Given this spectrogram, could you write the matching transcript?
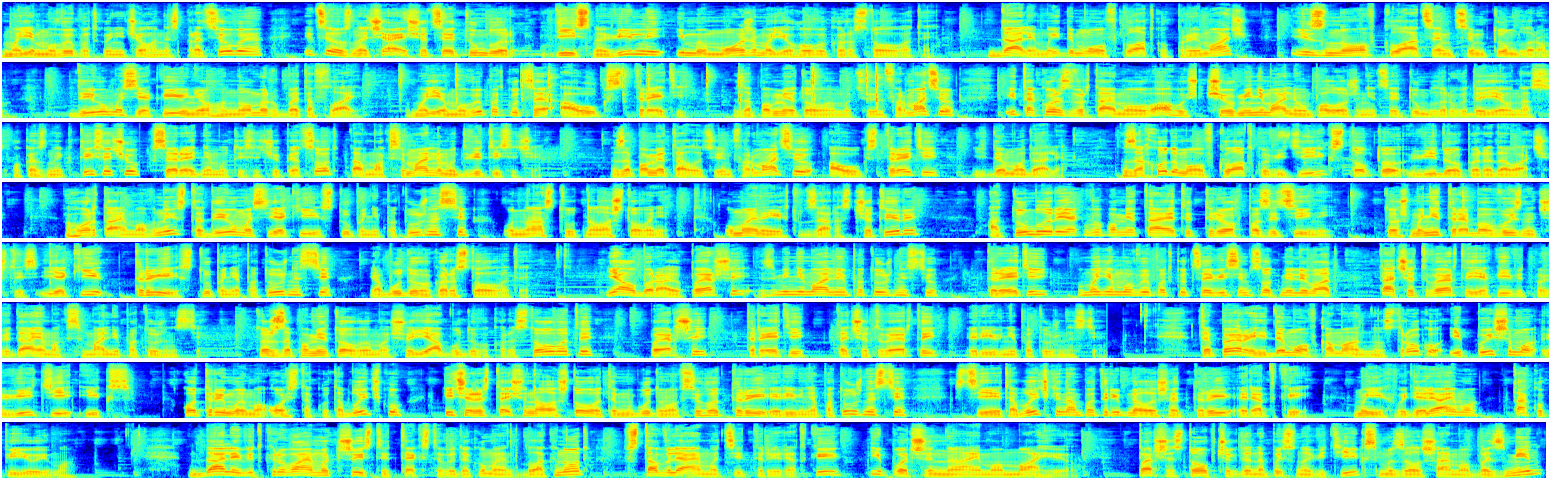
В моєму випадку нічого не спрацьовує, і це означає, що цей тумблер дійсно вільний і ми можемо його використовувати. Далі ми йдемо у вкладку Приймач і знов клацаємо цим тумблером. Дивимось, який у нього номер в Betafly. В моєму випадку це AUX 3. Запам'ятовуємо цю інформацію і також звертаємо увагу, що в мінімальному положенні цей тумблер видає у нас показник 1000, в середньому 1500 та в максимальному 2000. Запам'ятали цю інформацію, AUX 3 йдемо далі. Заходимо у вкладку VTX, тобто відеопередавач. Гортаємо вниз та дивимося, які ступені потужності у нас тут налаштовані. У мене їх тут зараз 4, а тумблер, як ви пам'ятаєте, трьохпозиційний. Тож мені треба визначитись, які три ступені потужності я буду використовувати. Я обираю перший з мінімальною потужністю, третій, в моєму випадку це 800 мВт, та четвертий, який відповідає максимальній потужності. Тож запам'ятовуємо, що я буду використовувати перший, третій та четвертий рівні потужності. Тепер йдемо в командну строку і пишемо VTX. Отримуємо ось таку табличку, і через те, що налаштовувати ми будемо всього три рівня потужності, з цієї таблички нам потрібно лише три рядки. Ми їх виділяємо та копіюємо. Далі відкриваємо чистий текстовий документ блокнот, вставляємо ці три рядки і починаємо магію. Перший стовпчик, де написано VTX, ми залишаємо без змін.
